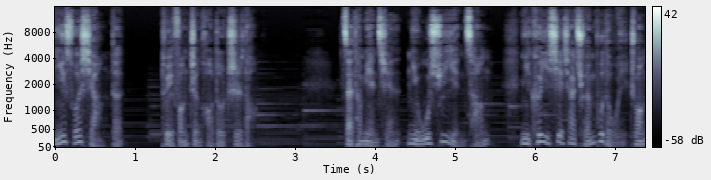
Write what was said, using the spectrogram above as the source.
你所想的，对方正好都知道。在他面前，你无需隐藏，你可以卸下全部的伪装，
